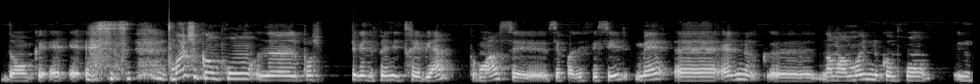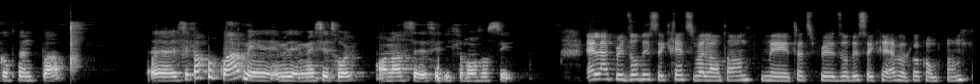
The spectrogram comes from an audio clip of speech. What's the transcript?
Donc, moi je comprends le, le portugais précise très bien. Pour moi, c'est c'est pas difficile, mais euh, elle euh, normalement ils ne comprennent ils ne comprennent pas. Euh, c'est pas pourquoi, mais mais, mais c'est drôle. On a ces, ces, différences aussi. Elle, elle peut dire des secrets, tu vas l'entendre, mais toi, tu peux dire des secrets, elle va pas comprendre.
